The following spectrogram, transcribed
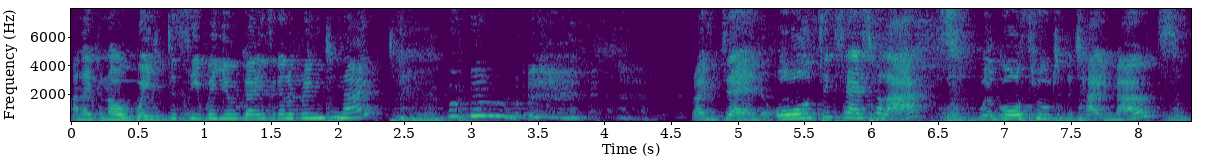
And I cannot wait to see what you guys are going to bring tonight. right then, all successful acts will go through to the timeouts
